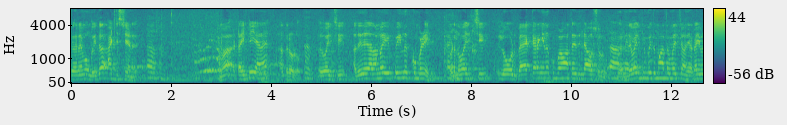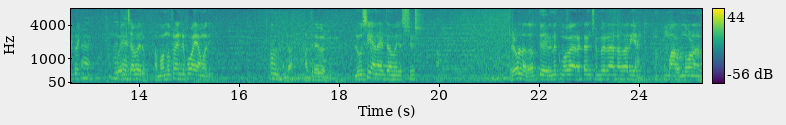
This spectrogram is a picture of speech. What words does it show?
കയറിയ മുമ്പ് ഇത് അഡ്ജസ്റ്റ് ചെയ്യണത്. നമ്മ ടൈറ്റ് ചെയ്യാൻ അത്രേ ഉള്ളൂ. വലിച്ച് അത് നമ്മൾ ഇപ്പം ഈ നിൽക്കുമ്പോഴേ ഇവിടെ നിന്ന് വലിച്ച് ലോഡ് ബാക്ക് ഇറങ്ങി നിൽക്കുമ്പോൾ മാത്രമേ ഇതിന്റെ ആവശ്യമുള്ളൂ. വെറുതെ വലിക്കുമ്പോൾ ഇത് മാത്രം വലിച്ചാൽ മതി. ആ കൈ വിട്ട് വയ്ക്കും വലിച്ചാൽ വരും. നമ്മ ഒന്ന് ഫ്രണ്ട് പോയാൽ മതി എന്താ അത്രേ വേണ്ടു. ലൂസ് ചെയ്യാനായിട്ട് നമ്മൾ ജസ്റ്റ് ആ. അത്രേ ഉള്ളൂ. അത് കയറി നിൽക്കുമ്പോൾ വേറെ ടെൻഷൻ വരുന്ന അറിയാൻ. മറന്നു പോണാണ്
